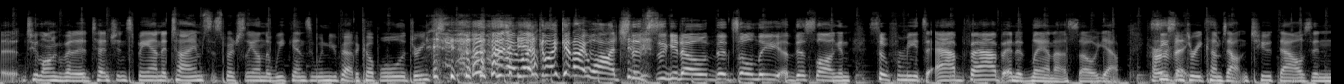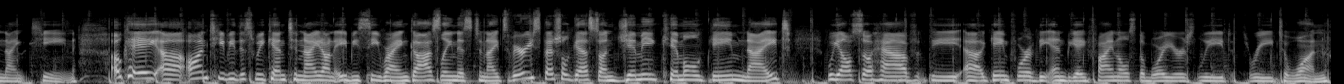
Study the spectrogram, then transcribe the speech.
a- too long of an attention span at times, especially on the weekends when you've had a couple of drinks. I'm like what can I watch that's you know that's only this long and so for me it's Ab Fab and Atlanta. So yeah. Season 3 comes out in 2019. Okay, uh, on TV this weekend tonight on ABC, Ryan Gosling is tonight's very special guest on Jimmy Kimmel Game Night. We also have the uh, Game Four of the NBA Finals. The Warriors lead three to one.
